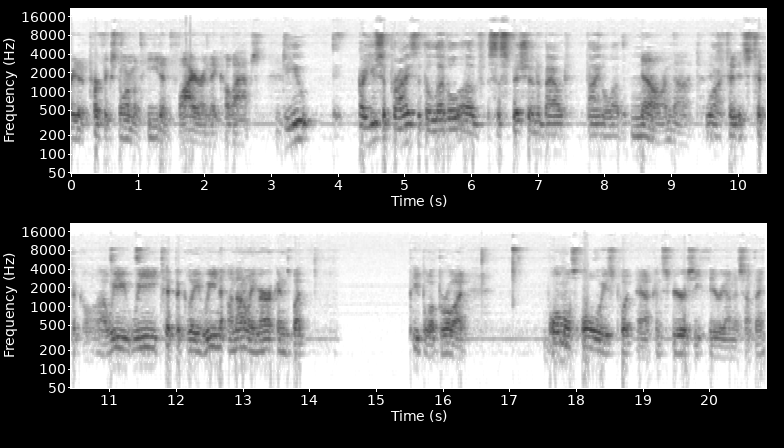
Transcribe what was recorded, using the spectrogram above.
created a perfect storm of heat and fire, and they collapsed. Do you are you surprised at the level of suspicion about 9/11? No, I'm not. Why? It's, it's typical. Uh, we we typically we not only Americans but people abroad almost always put a conspiracy theory onto something.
